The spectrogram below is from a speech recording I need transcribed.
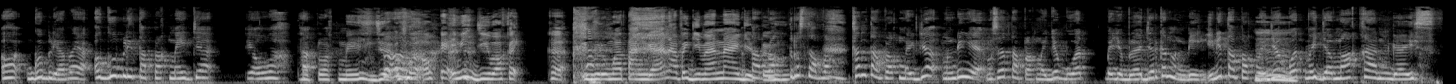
oh gue beli apa ya oh gue beli taplak meja ya Allah Taplak meja. Wah, Oke, ini jiwa ke ke ibu rumah tanggaan apa gimana gitu? taplak terus taplak kan taplak meja mending ya maksudnya taplak meja buat meja belajar kan mending. Ini taplak meja buat meja makan guys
